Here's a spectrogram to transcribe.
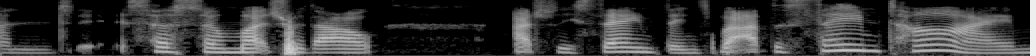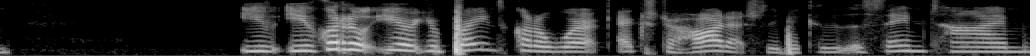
and it says so much without actually saying things. But at the same time, you you've got to your your brain's got to work extra hard actually because at the same time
